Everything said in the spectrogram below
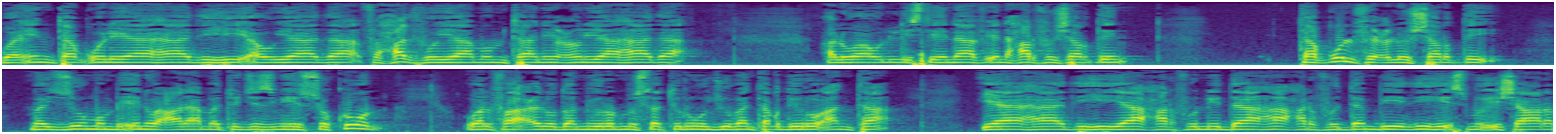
wain taqul yaa haadihi aw yaada faxadfu yaa mumtanicun yaa haada alwaaw listinaaf in xarfu sharطi taqul ficlu sharطi majzuumu bin wa calaamatu jasmihi sukuun wاlfaacilu damiiru mustatirun wujuba taqdiru anta yaa haadihi yaa xarfu nidaaha xarfu danbidihi ismu ishaara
